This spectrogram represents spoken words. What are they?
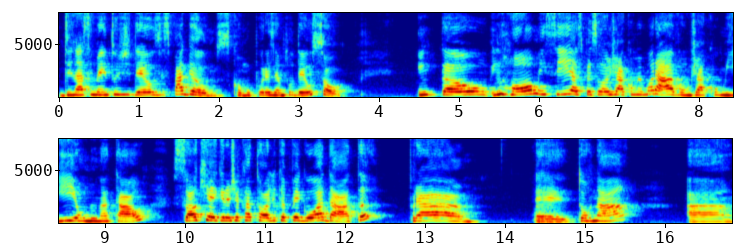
de nascimentos de deuses pagãos, como por exemplo o Deus Sol. Então, em Roma em si, as pessoas já comemoravam, já comiam no Natal, só que a Igreja Católica pegou a data para é, tornar a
